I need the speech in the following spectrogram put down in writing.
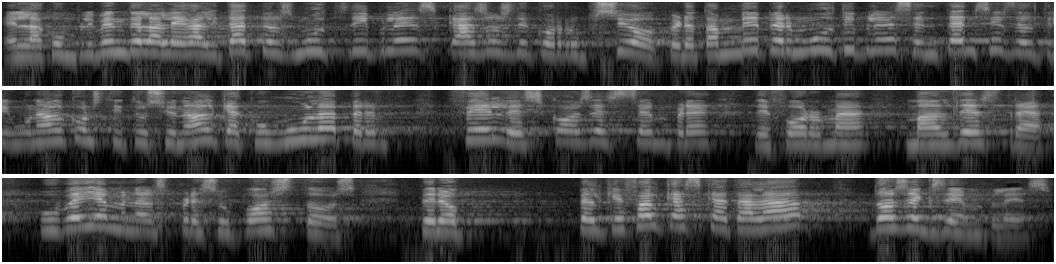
en l'acompliment de la legalitat pels múltiples casos de corrupció, però també per múltiples sentències del Tribunal Constitucional que acumula per fer les coses sempre de forma maldestra. Ho veiem en els pressupostos, però pel que fa al cas català, dos exemples.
